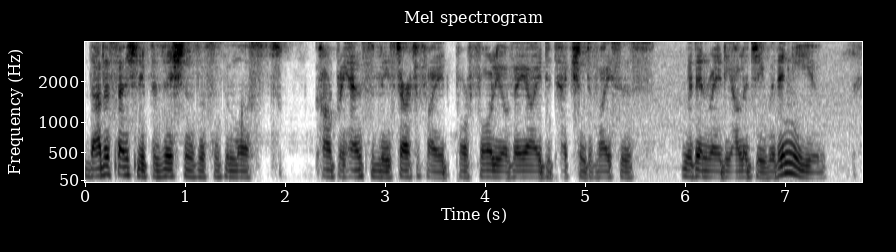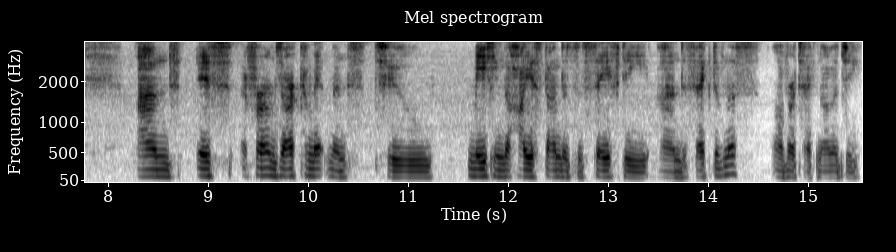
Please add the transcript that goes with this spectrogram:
that essentially positions us as the most comprehensively certified portfolio of AI detection devices within radiology within EU. And it affirms our commitment to meeting the highest standards of safety and effectiveness of our technology.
